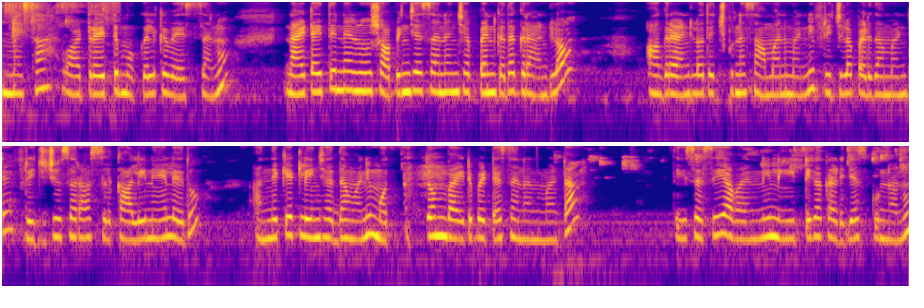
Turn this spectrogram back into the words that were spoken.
అమ్మేసా వాటర్ అయితే మొక్కలకి వేస్తాను. నైట్ అయితే నేను షాపింగ్ చేశానని చెప్పాను కదా గ్రాండ్లో. ఆ గ్రాండ్లో తెచ్చుకున్న సామాను అన్నీ ఫ్రిడ్జ్లో పెడదామంటే ఫ్రిడ్జ్ చూసారా? అసలు ఖాళీనే లేదు. అందుకే క్లీన్ చేద్దామని మొత్తం బయట పెట్టేశాను అనమాట తీసేసి అవన్నీ నీట్గా కడిగేసుకున్నాను.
